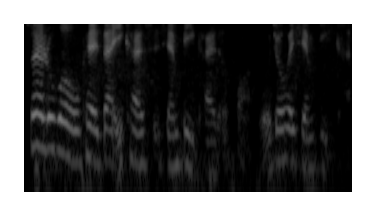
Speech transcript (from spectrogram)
所以，如果我可以在一开始先避开的话，我就会先避开。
